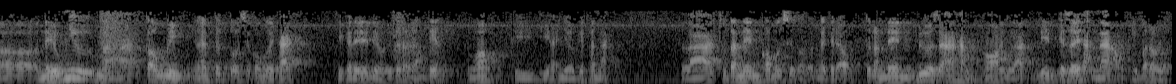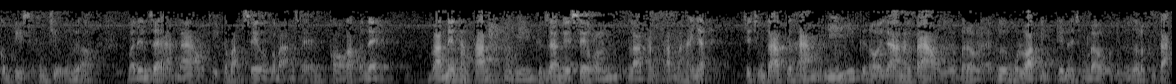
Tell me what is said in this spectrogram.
uh, nếu như mà các ông nghỉ ngay tức tôi sẽ có người thay thì cái đấy điều rất là đáng tiếc đúng không? Thì thì hãy nhớ cái phần này là chúng ta nên có một sự thỏa thuận ngay từ đầu. Tức là nên đưa ra hẳn hoi là đến cái giới hạn nào thì bắt đầu là công ty sẽ không chịu nữa và đến giới hạn nào thì các bạn sale các bạn sẽ có gặp vấn đề. Và nên thẳng thắn bởi vì thực ra người sale là thẳng thắn là hay nhất. Chứ chúng ta cứ hàm ý cứ nói ra nói vào rồi bắt đầu lại vướng một loạt định kiến ở trong đầu thì nó rất là phức tạp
